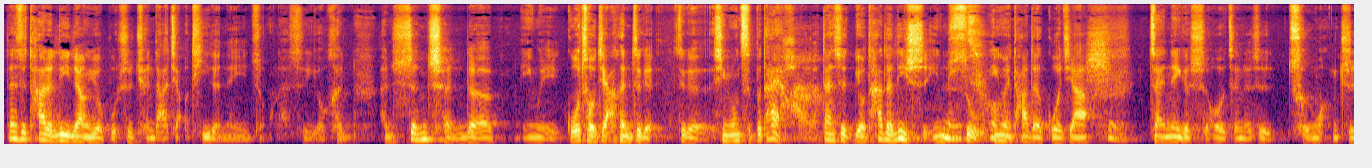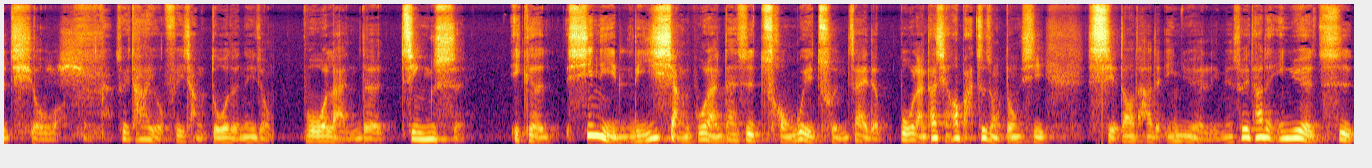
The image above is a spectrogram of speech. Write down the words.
但是他的力量又不是拳打脚踢的那一种，是有很很深沉的。因为国仇家恨这个这个形容词不太好了，但是有它的历史因素，因为他的国家在那个时候真的是存亡之秋啊，所以他有非常多的那种波兰的精神，一个心里理想的波兰，但是从未存在的波兰，他想要把这种东西写到他的音乐里面，所以他的音乐是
